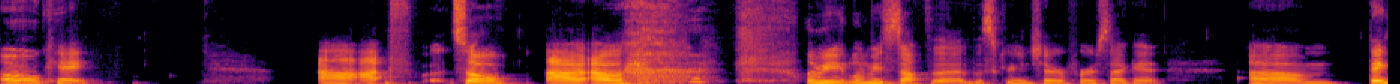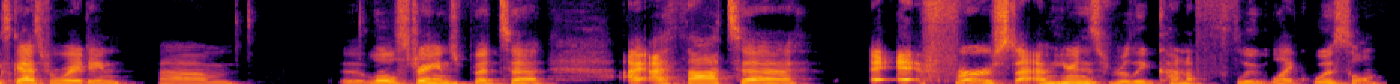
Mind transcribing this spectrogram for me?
Okay. Uh, so uh, let me let me stop the the screen share for a second. Um, thanks, guys, for waiting. Um, a little strange, but uh, I, I thought uh, at first I'm hearing this really kind of flute like whistle,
